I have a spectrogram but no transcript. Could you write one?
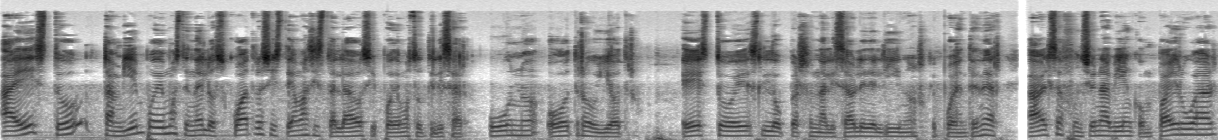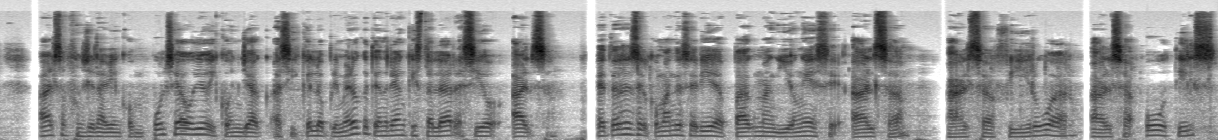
a esto también podemos tener los cuatro sistemas instalados y podemos utilizar uno otro y otro esto es lo personalizable de Linux que pueden tener alza funciona bien con Firewire alza funciona bien con Pulse Audio y con Jack así que lo primero que tendrían que instalar ha sido alza entonces el comando sería pacman-s alza, alza firmware, alza utils.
